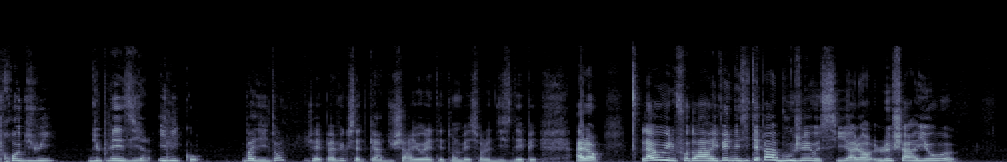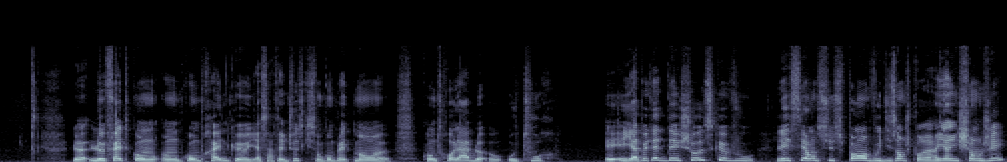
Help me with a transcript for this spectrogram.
produit du plaisir illico. Bah dis donc, j'avais pas vu que cette carte du chariot était tombée sur le 10 d'épée. Alors, là où il faudra arriver, n'hésitez pas à bouger aussi. Alors, le chariot, le, fait qu'on comprenne qu'il y a certaines choses qui sont complètement euh, contrôlables autour. Et il y a peut-être des choses que vous laissez en suspens en vous disant je pourrais rien y changer.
